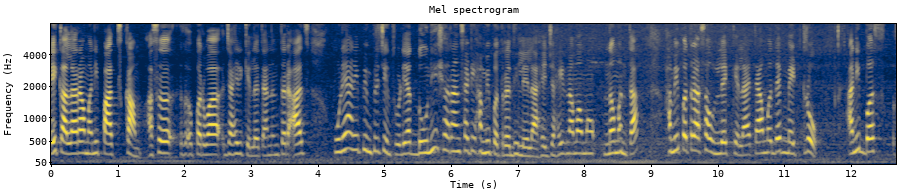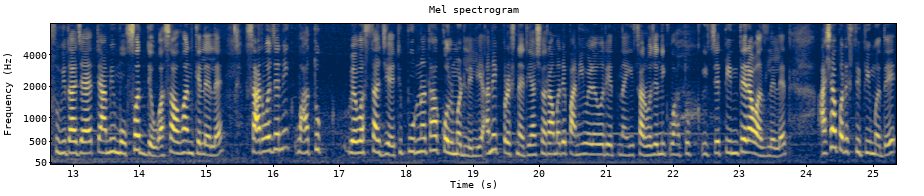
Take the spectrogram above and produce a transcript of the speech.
एक अलाराम आणि पाच काम असं परवा जाहीर केलं. त्यानंतर आज पुणे आणि पिंपरी चिंचवड या दोन्ही शहरांसाठी हमीपत्र दिलेलं आहे. जाहीरनामा म- न म्हणता हमीपत्र असा उल्लेख केला आहे. त्यामध्ये मेट्रो आणि बस सुविधा ज्या आहेत त्या आम्ही मोफत देऊ असं आव्हान केलेलं आहे. सार्वजनिक वाहतूक व्यवस्था जी आहे ती पूर्णतः कोलमडलेली आहे. अनेक प्रश्न आहेत. या शहरामध्ये पाणी वेळेवर येत नाही. सार्वजनिक वाहतुकीचे तीन तेरा वाजलेले आहेत. अशा परिस्थितीमध्ये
